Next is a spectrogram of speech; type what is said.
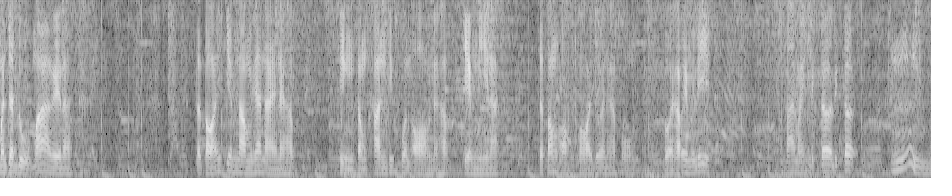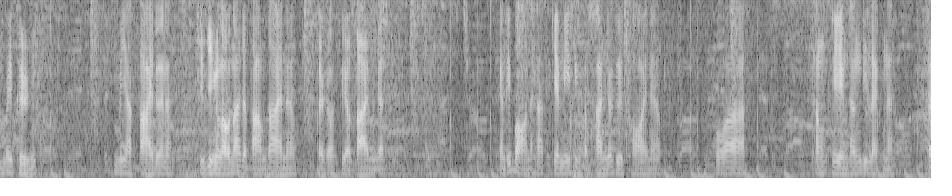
มันจะดุมากเลยนะ แต่ต่อให้เกมนำแค่ไหนนะครับ สิ่งสำคัญที่ควรออกนะครับ เกมนี้นะ จะต้องออกทอยด้วยนะครับผม สวยครับเอมิลี่ ได้ไหมลิกเตอร์ลิกเตอร์อืมไม่ถึง ไม่อยากตายด้วยนะ จริงๆเราน่าจะตามได้นะครับ แต่ก็เสียตายเหมือนกัน อย่างที่บอกนะครับ เกมนี้สิ่งสำคัญก็คือทอยนะครับ เพราะว่าทั้งเพนทั้งดีแลกนะ แต่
